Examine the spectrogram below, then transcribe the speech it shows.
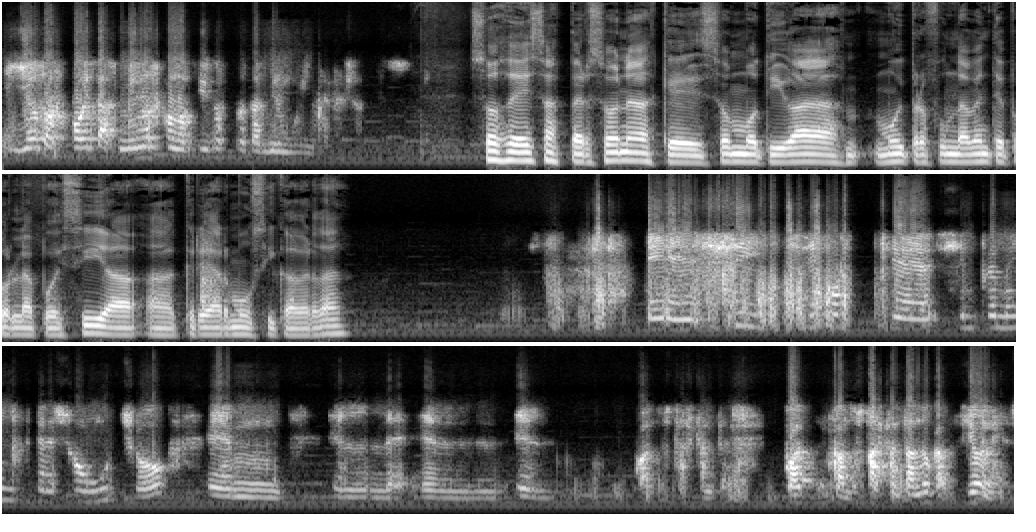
y otros poetas menos conocidos pero también muy interesantes. Sos de esas personas que son motivadas muy profundamente por la poesía a crear música, ¿verdad? Me interesó mucho eh, el, cuando, estás cantando, cuando estás cantando canciones,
